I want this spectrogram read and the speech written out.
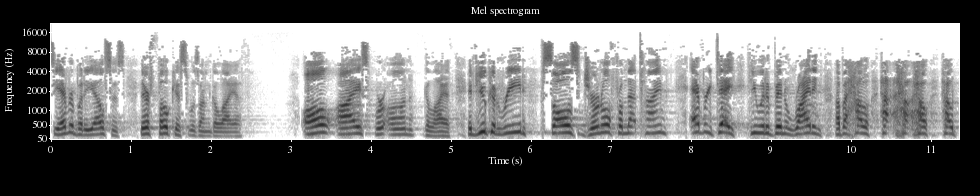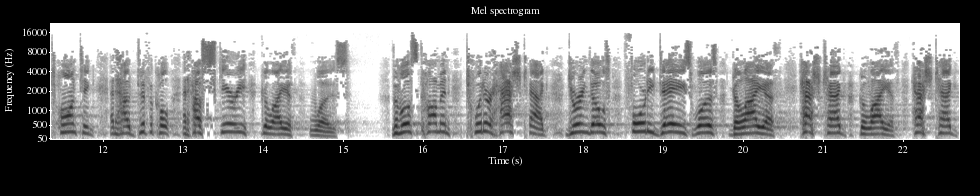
See, everybody else's, their focus was on Goliath. All eyes were on Goliath. If you could read Saul's journal from that time, every day he would have been writing about how, how, how, how taunting and how difficult and how scary Goliath was. The most common Twitter hashtag during those 40 days was Goliath. Hashtag Goliath. Hashtag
